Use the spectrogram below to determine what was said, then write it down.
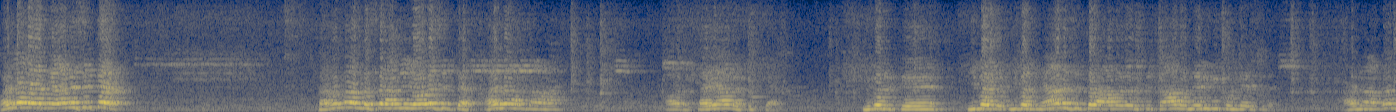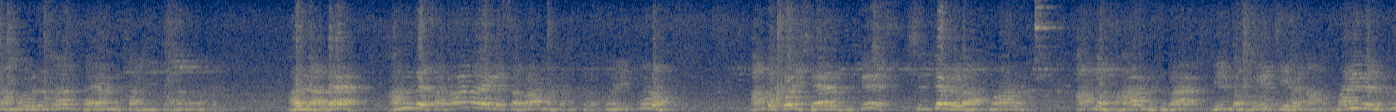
வல்லவர் ஞான சித்தர் சரணாந்த சாமி யோக சித்தர் அதனால்தான் அவர் தயார சித்தர். இவருக்கு இவர் இவர் ஞான சித்தர் ஆவதற்கு காலம் நெருங்கி கொண்டே இருக்கிறது. அதனால்தான் நம்மவர்கள்லாம் தயானந்த சாமி வணங்கணும் அதனால அந்த சபாநாயகர் சபா மண்டபத்துல போய் கூடும். அங்க போய் சேரதுக்கு சித்தர்களா மாறணும். அங்க மாறுறதுக்குன்னா இந்த முயற்சியில நாம மனிதனுக்கு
